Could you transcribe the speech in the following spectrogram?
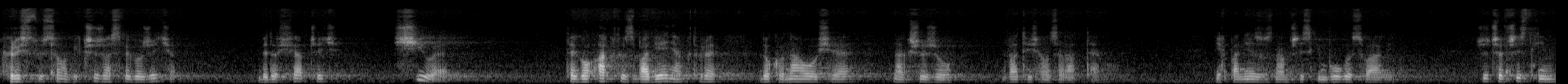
Chrystusowi, krzyża swego życia, by doświadczyć siłę tego aktu zbawienia, które dokonało się na krzyżu dwa tysiące lat temu. Niech Pan Jezus nam wszystkim błogosławi. Życzę wszystkim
